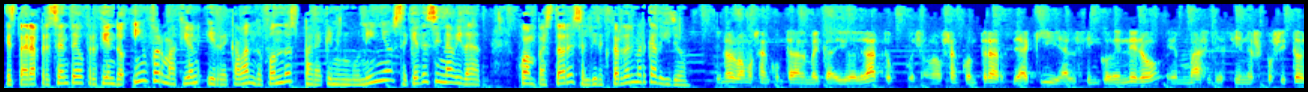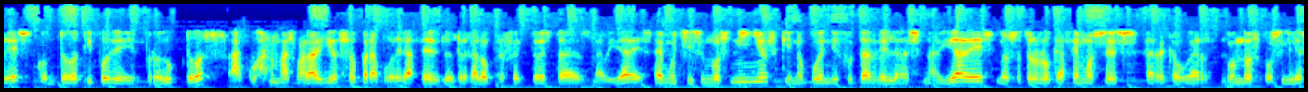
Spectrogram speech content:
estará presente ofreciendo información y recabando fondos para que ningún niño se quede sin Navidad. Juan Pastor es el director del Mercadillo. ¿Qué nos vamos a encontrar en el Mercadillo del Gato? Pues nos vamos a encontrar de aquí al 5 de enero en más de 100 expositores con todo tipo de productos, a cual más maravilloso para poder hacer el regalo perfecto estas navidades. Hay muchísimos niños que no pueden disfrutar de las navidades. Nosotros lo que hacemos es recaudar fondos posibles.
